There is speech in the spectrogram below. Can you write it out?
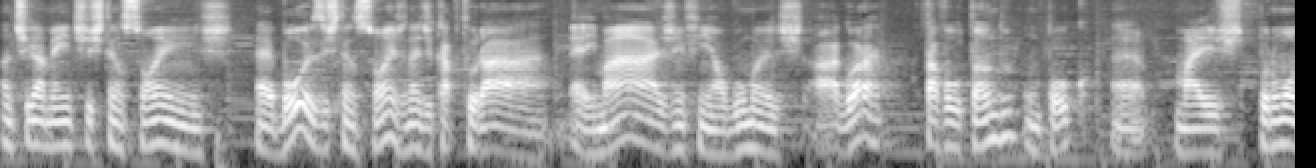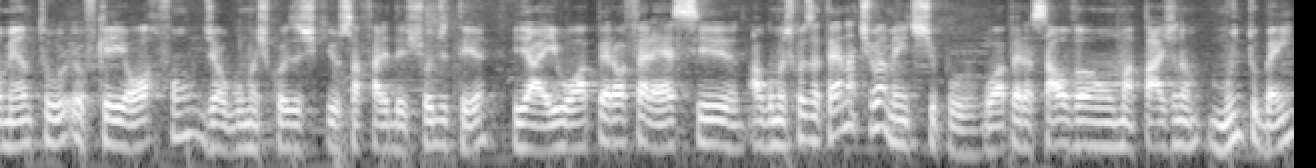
antigamente extensões, é, boas extensões, né, de capturar é, imagem, enfim, algumas. Agora tá voltando um pouco, é, mas por um momento eu fiquei órfão de algumas coisas que o Safari deixou de ter. E aí o Opera oferece algumas coisas até nativamente, tipo, o Opera salva uma página muito bem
